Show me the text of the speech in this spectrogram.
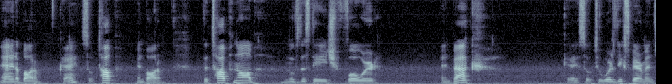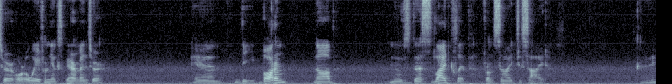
and a bottom. Okay, so top and bottom. The top knob moves the stage forward and back. Okay, so towards the experimenter or away from the experimenter. And the bottom knob moves the slide clip from side to side. Okay,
